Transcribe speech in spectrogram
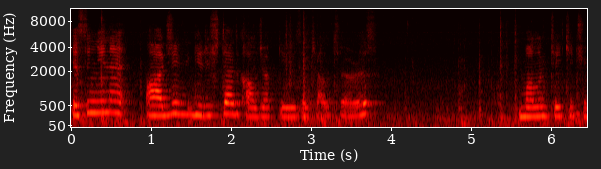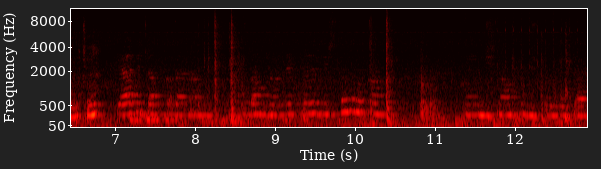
Kesin yine acil girişte kalacak geri zekalı Teras. Malın teki çünkü. Gel bir dakika ben alayım. Buradan böbreklere girsene bakalım. Neymiş ne yapıyormuş böbrekler.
